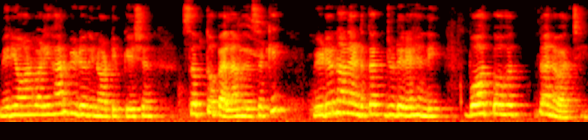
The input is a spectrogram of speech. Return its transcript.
ਮੇਰੀ ਆਉਣ ਵਾਲੀ ਹਰ ਵੀਡੀਓ ਦੀ ਨੋਟੀਫਿਕੇਸ਼ਨ ਸਭ ਤੋਂ ਪਹਿਲਾਂ ਮਿਲ ਸਕੇ। ਵੀਡੀਓ ਨਾਲ ਐਂਡ ਤੱਕ ਜੁੜੇ ਰਹਿਣ ਲਈ ਬਹੁਤ ਬਹੁਤ ਧੰਨਵਾਦ ਜੀ।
